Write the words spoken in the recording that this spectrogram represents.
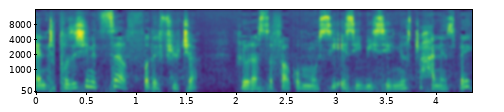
and to position itself for the future. Gloria Sefako Mosi, SABC News, Johannesburg.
